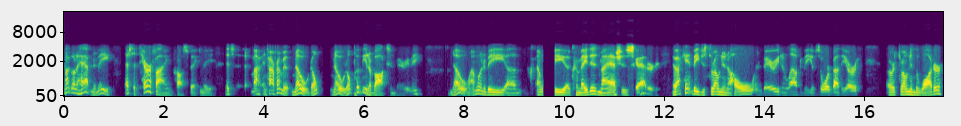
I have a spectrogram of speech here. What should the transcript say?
not going to happen to me. That's a terrifying prospect to me. It's my entire family. No, don't, no, don't put me in a box and bury me. No, I'm going to be, uh, I'm going to be uh, cremated, my ashes scattered if I can't be just thrown in a hole and buried and allowed to be absorbed by the earth or thrown in the water,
